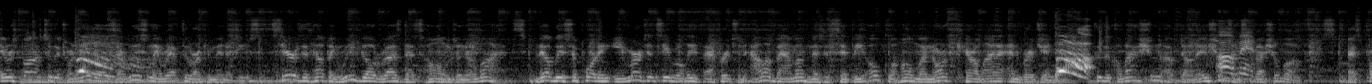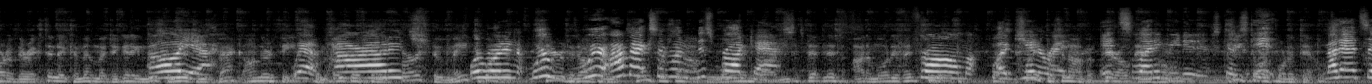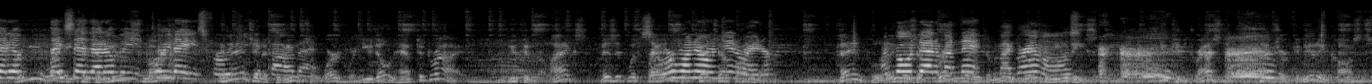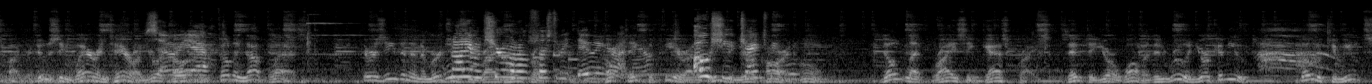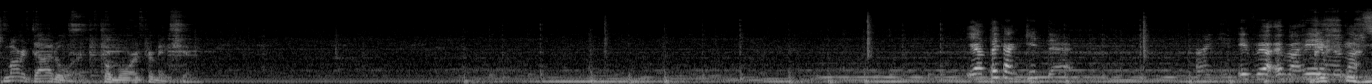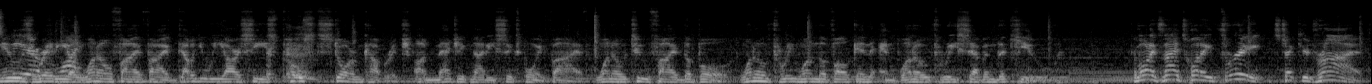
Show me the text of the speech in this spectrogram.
In response to the tornadoes that recently ripped through our communities, Sears is helping rebuild residents' homes and their lives. They'll be supporting emergency relief efforts in Alabama, Mississippi, Oklahoma, North Carolina, and Virginia Ah! through the collection of donations Oh, and man. special offers. As part of their extended commitment to getting these Oh, communities yeah. back on their feet a from power April outage. 21st through May We're 20th, running- we're- is we're- offering I'm actually running this broadcast fitness, automotive, and from tools, a generator. It's letting me do this because store it. for details. My dad said it'll, they said that it'll be three days for can Imagine power commute back. to work where you don't have to drive. You can relax, visit with So friends, we're and running on a generator. I'm going down to my neck- to my grandma's. You can drastically cut your commuting costs by reducing wear and tear on your So, car yeah. and filling up less. There is even an emergency not even sure what I'm supposed to be doing right take now. the fear out Oh, of shoot, leaving your change car at home. Don't let rising gas prices empty your wallet and ruin your commute. Go to commutesmart.org for more information. Yeah, I think I get that. I, if I, if I hit him This with my is News spear of Radio light. 1055 WERC's post-storm coverage on Magic 96.5, 1025 The Bull, 1031 The Vulcan, and 1037 The Q. Good morning, it's 923. Let's check your drive.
